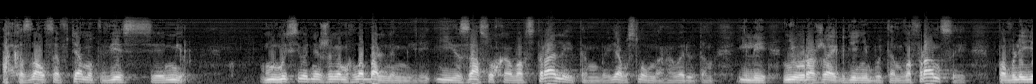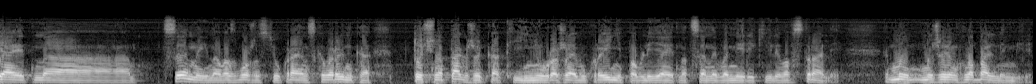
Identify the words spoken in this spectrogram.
оказался втянут весь э, мир. Мы сегодня живем в глобальном мире, и засуха в Австралии, там, я условно говорю, там, или неурожай где-нибудь там во Франции повлияет на цены и на возможности украинского рынка точно так же, как и неурожай в Украине повлияет на цены в Америке или в Австралии. Мы, мы живем в глобальном мире.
